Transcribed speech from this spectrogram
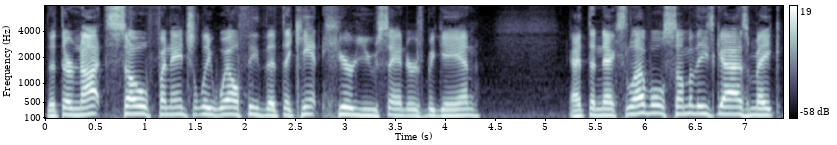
that they're not so financially wealthy that they can't hear you, Sanders began. At the next level, some of these guys make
